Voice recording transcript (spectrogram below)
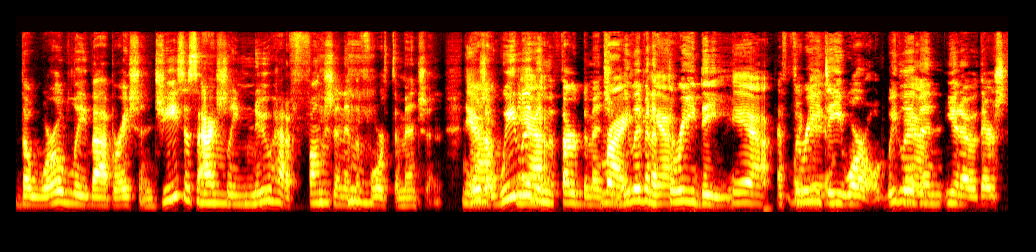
the worldly vibration. Jesus actually Mhm. knew how to function in the fourth dimension. There's a we live yeah, in the third dimension. We live in a 3D yeah. a 3D world. We live Yeah. in, you know, there's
